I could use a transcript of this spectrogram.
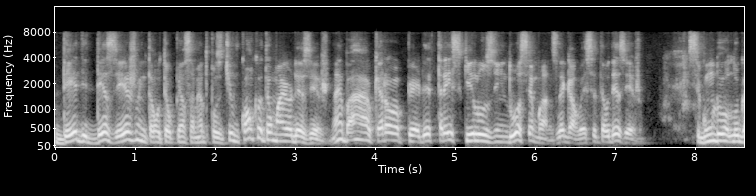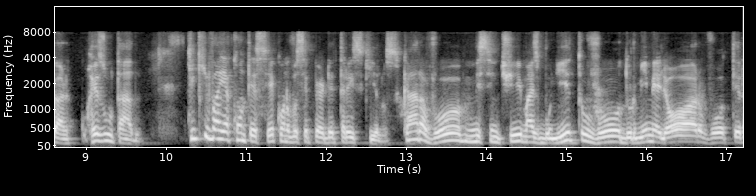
D de desejo, então o teu pensamento positivo, qual que é o teu maior desejo? Né? Ah, eu quero perder 3 quilos em duas semanas. Legal, esse é o teu desejo. Segundo lugar, resultado. O que, que vai acontecer quando você perder 3 quilos? Cara, vou me sentir mais bonito, vou dormir melhor, vou ter,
